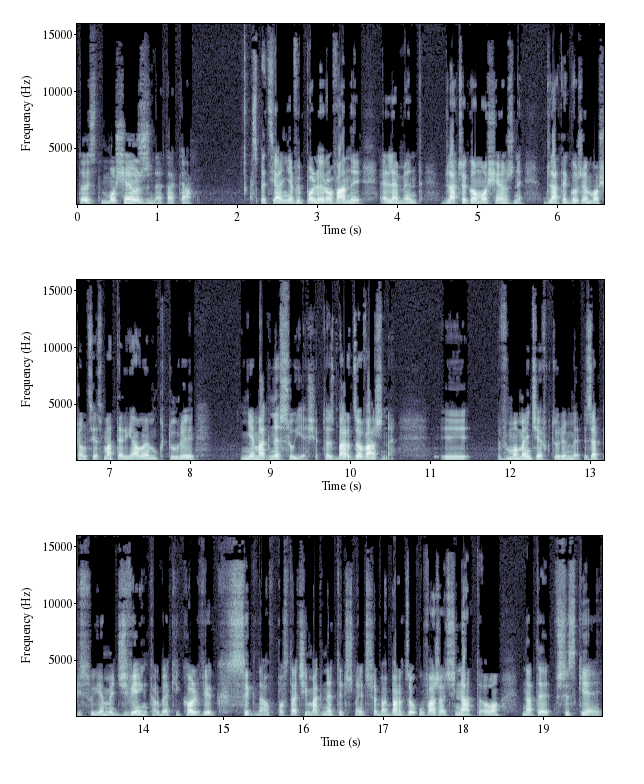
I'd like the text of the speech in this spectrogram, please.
to jest mosiężne, taka specjalnie wypolerowany element. Dlaczego mosiężny? Dlatego, że mosiąc jest materiałem, który nie magnesuje się. To jest bardzo ważne. W momencie, w którym zapisujemy dźwięk albo jakikolwiek sygnał w postaci magnetycznej, trzeba bardzo uważać na to, na te wszystkie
